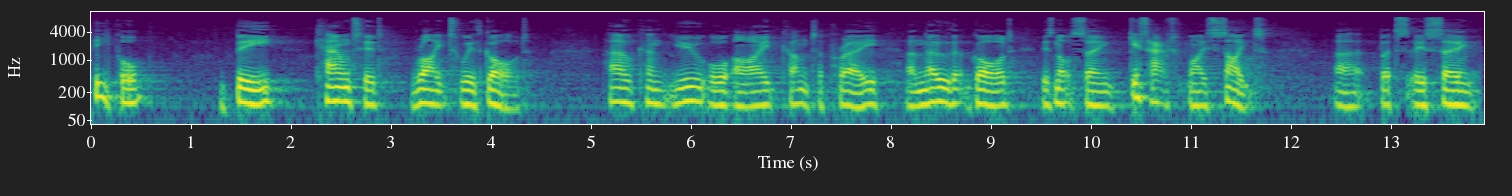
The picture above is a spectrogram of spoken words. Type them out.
people be counted right with God? How can you or I come to pray and know that God is not saying, Get out of my sight, uh, but is saying,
